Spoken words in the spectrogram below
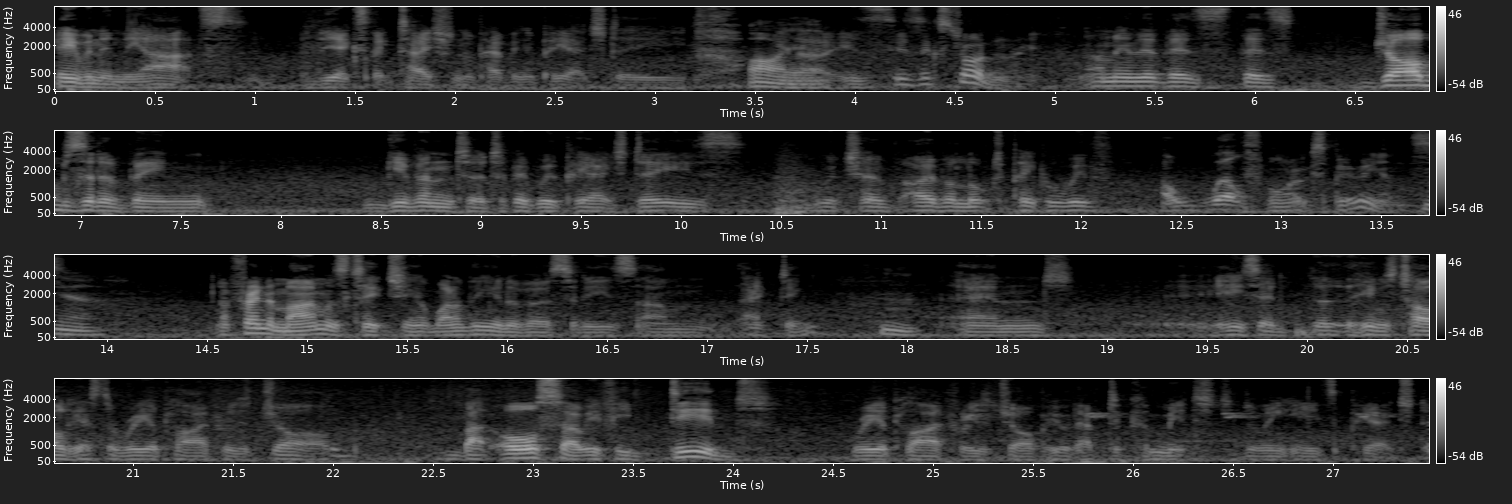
even in the arts, the expectation of having a PhD Oh, yeah. know, is, is extraordinary. I mean, there's there's jobs that have been given to, to people with PhDs which have overlooked people with a wealth more experience. Yeah. A friend of mine was teaching at one of the universities um, acting, Hmm. and he said that he was told he has to reapply for his job, but also if he did reapply for his job, he would have to commit to doing his PhD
